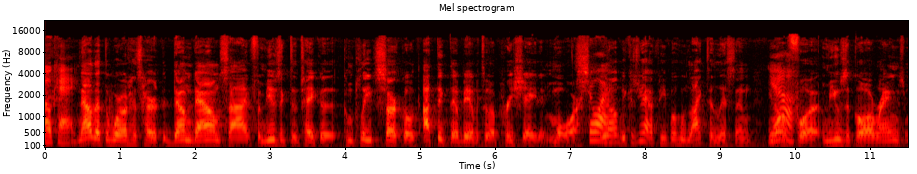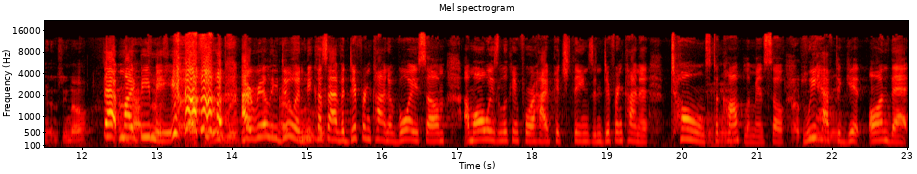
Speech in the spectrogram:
okay. Now that the world has heard the dumbed down side, for music to take a complete circle, I think they'll be able to appreciate it more. Sure. You know, because you have people who like to listen, you Yeah. know, for musical arrangements, you know? That And might be just- me. Absolutely. I really do, and because I have a different kind of voice, um, I'm always looking for high pitched things and different kind of tones to complement. So we have to Mm-hmm. Get on that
